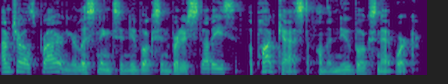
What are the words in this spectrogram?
I'm Charles Prior, and you're listening to New Books in British Studies, a podcast on the New Books Network.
